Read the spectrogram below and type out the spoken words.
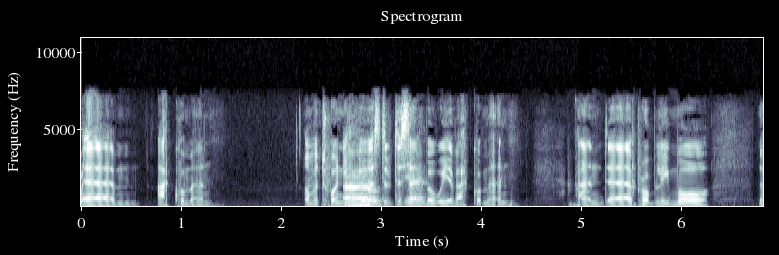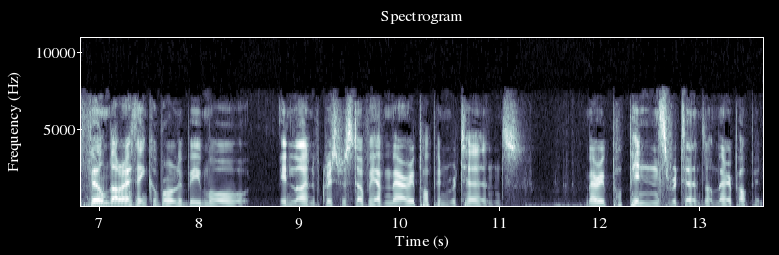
Um, Aquaman. On the 21st Oh, of December, we have Aquaman, and uh, probably more. The film that I think will probably be more in line with Christmas stuff. We have Mary Poppins Returns. Mary Poppins Returns, not Mary Poppin.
